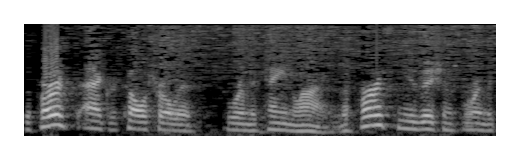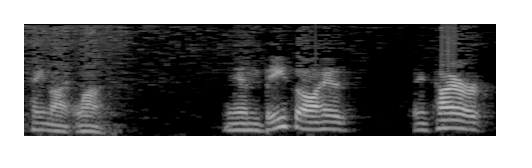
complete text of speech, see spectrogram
The first agriculturalists were in the Cain line. The first musicians were in the Cainite line. And Esau has an entire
